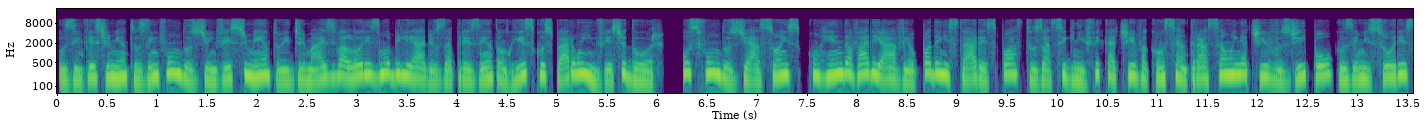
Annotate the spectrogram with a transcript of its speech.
Os investimentos em fundos de investimento e demais valores mobiliários apresentam riscos para o investidor. Os fundos de ações com renda variável podem estar expostos a significativa concentração em ativos de poucos emissores,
